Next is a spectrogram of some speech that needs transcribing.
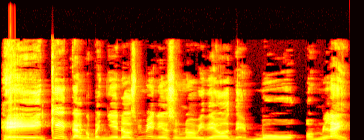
Hey, ¿qué tal compañeros? Bienvenidos a un nuevo video de Mu Online.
